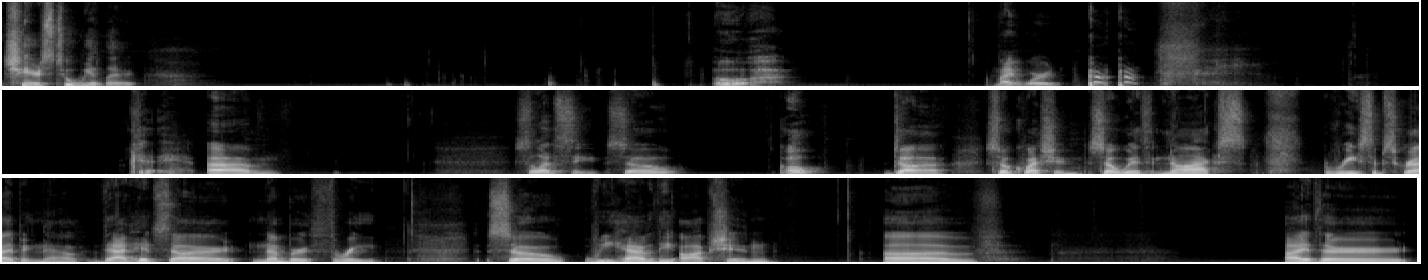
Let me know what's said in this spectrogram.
Cheers to Wheeler. Oh, my word. okay. Um. So let's see. So, oh, duh. So question. So with Nox resubscribing now, that hits our number three. So we have the option of either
